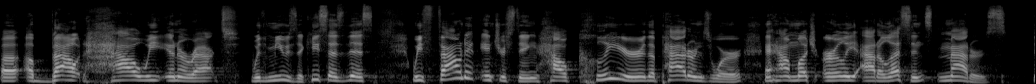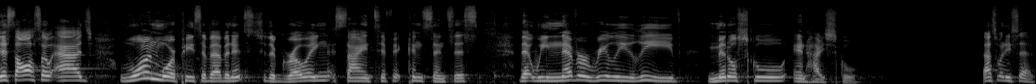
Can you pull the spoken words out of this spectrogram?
uh, about how we interact with music. He says this We found it interesting how clear the patterns were and how much early adolescence matters. This also adds one more piece of evidence to the growing scientific consensus that we never really leave middle school and high school. That's what he said.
